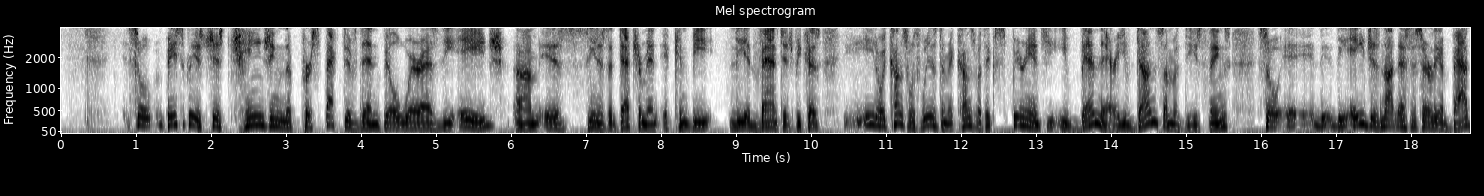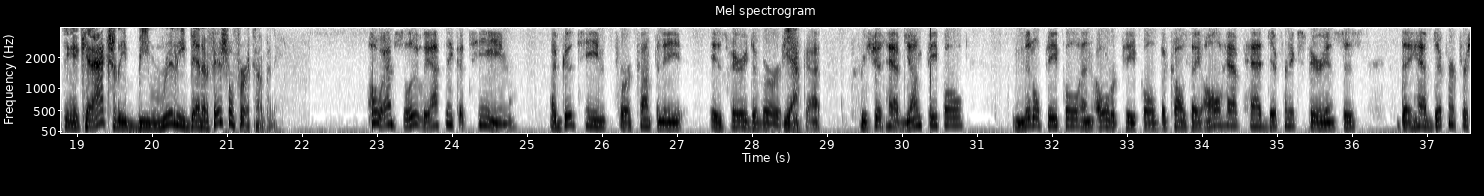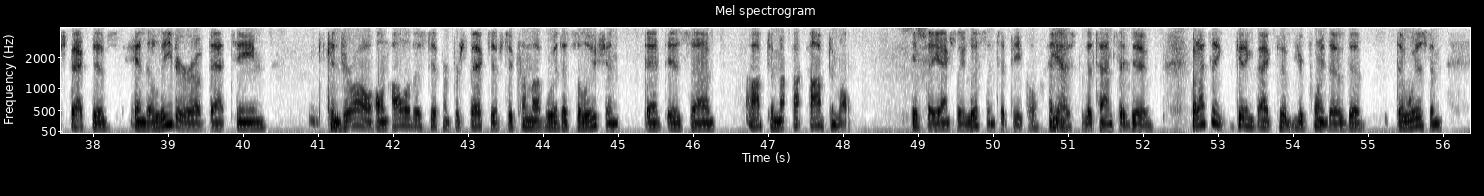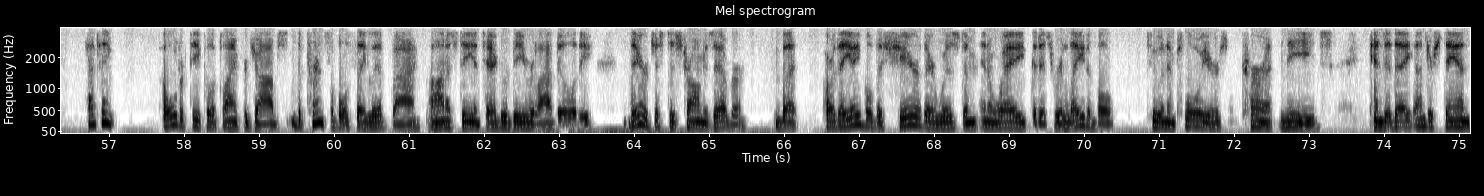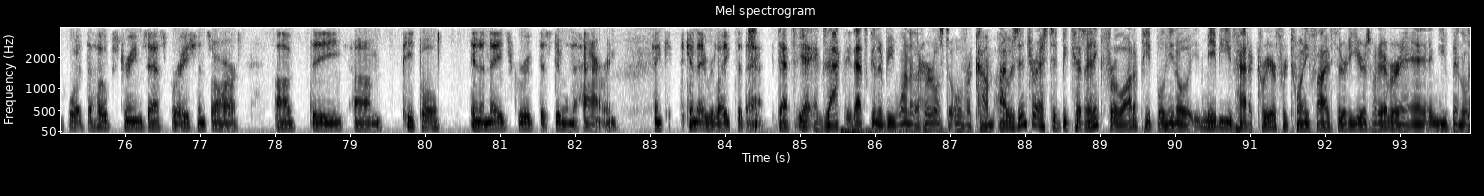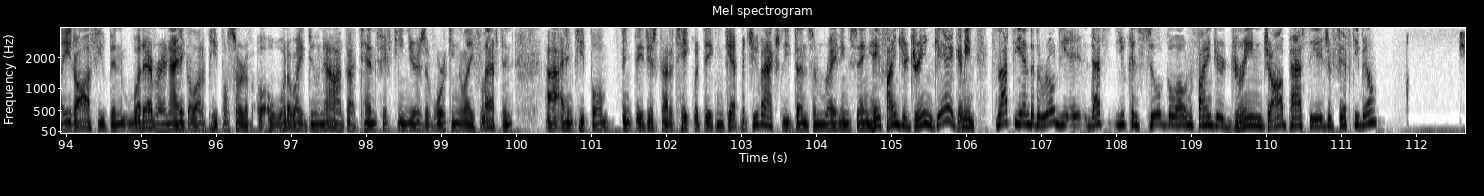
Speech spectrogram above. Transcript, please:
So basically, it's just changing the perspective, then, Bill. Whereas the age um, is seen as a detriment, it can be the advantage because you know it comes with wisdom, it comes with experience. You, have been there, you've done some of these things, so it, the, the age is not necessarily a bad thing. It can actually be really beneficial for a company. Oh, absolutely. I think a team, a good team for a company, is very diverse. Yeah. You've got we should have young people, middle people, and older people because they all have had different experiences. They have different perspectives, and the leader of that team can draw on all of those different perspectives to come up with a solution that is uh, uh, optimal if they actually listen to people, and yeah. most of the times they do. But I think getting back to your point, though, the the wisdom, I think older people applying for jobs, the principles they live by, honesty, integrity, reliability, they are just as strong as ever. But are they able to share their wisdom in a way that is relatable to an employer's current needs? And do they understand what the hopes, dreams, aspirations are of the um, people in an age group that's doing the hiring? And can they relate to that? That's yeah, exactly. That's going to be one of the hurdles to overcome. I was interested because I think for a lot of people, you know, maybe you've had a career for 25, 30 years, whatever, and, and you've been laid off, you've been whatever. And I think a lot of people sort of, oh, what do I do now? I've got 10, 15 years of working life left. And uh, I think people think they just got to take what they can get. But you've actually done some writing saying, hey, find your dream gig. I mean, it's not the end of the road. That's, you can still go out and find your dream job past the age of 50, Bill?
